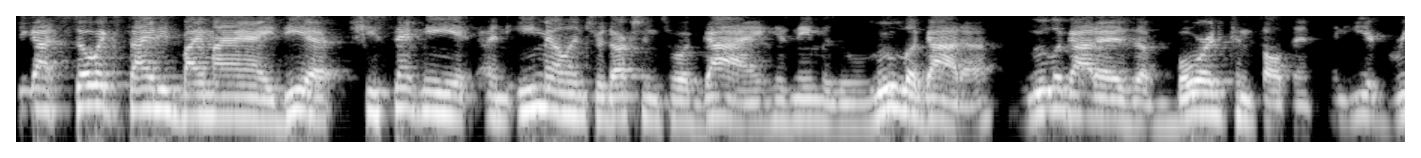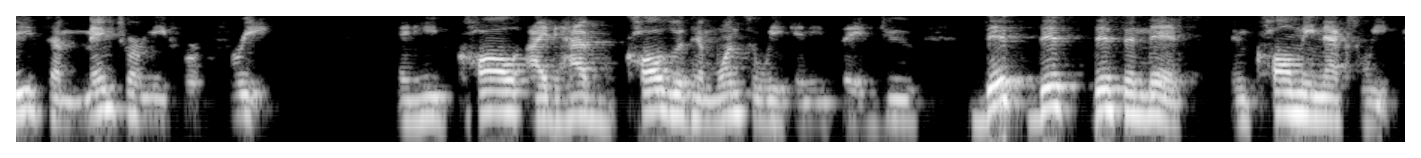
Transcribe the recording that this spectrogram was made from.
She got so excited by my idea, she sent me an email introduction to a guy. His name is Lou Lagata. Lou Lagata is a board consultant, and he agreed to mentor me for free. And he'd call, I'd have calls with him once a week, and he'd say, Do this, this, this, and this, and call me next week.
